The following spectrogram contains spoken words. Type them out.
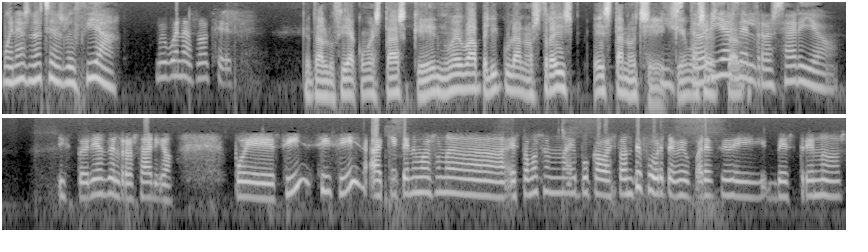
Buenas noches, Lucía. Muy buenas noches. ¿Qué tal, Lucía? ¿Cómo estás? ¿Qué nueva película nos traéis esta noche? Historias del Rosario. Historias del Rosario. Pues sí, sí, sí. Aquí tenemos una. Estamos en una época bastante fuerte, me parece, de, estrenos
